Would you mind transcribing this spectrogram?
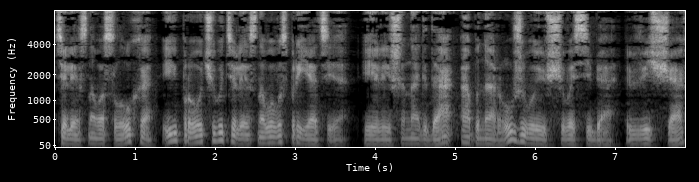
телесного слуха и прочего телесного восприятия, и лишь иногда обнаруживающего себя в вещах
